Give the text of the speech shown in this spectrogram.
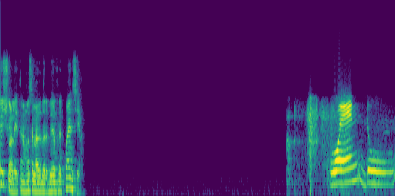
usually, tenemos el adverbio de frecuencia. When do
